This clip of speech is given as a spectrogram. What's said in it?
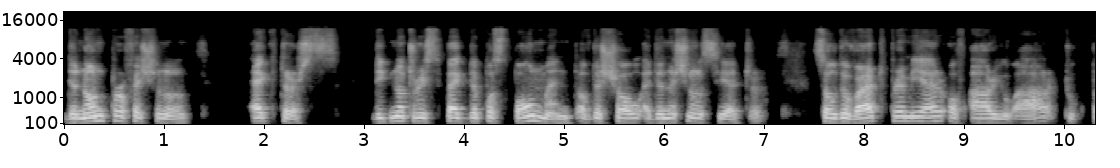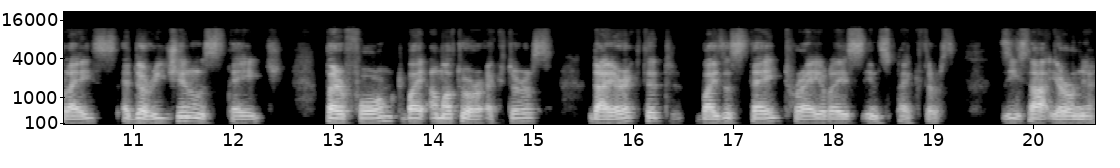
The non-professional actors did not respect the postponement of the show at the National Theatre. So the world premiere of RUR took place at the regional stage, performed by amateur actors, directed by the state railways inspectors. These are irony,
